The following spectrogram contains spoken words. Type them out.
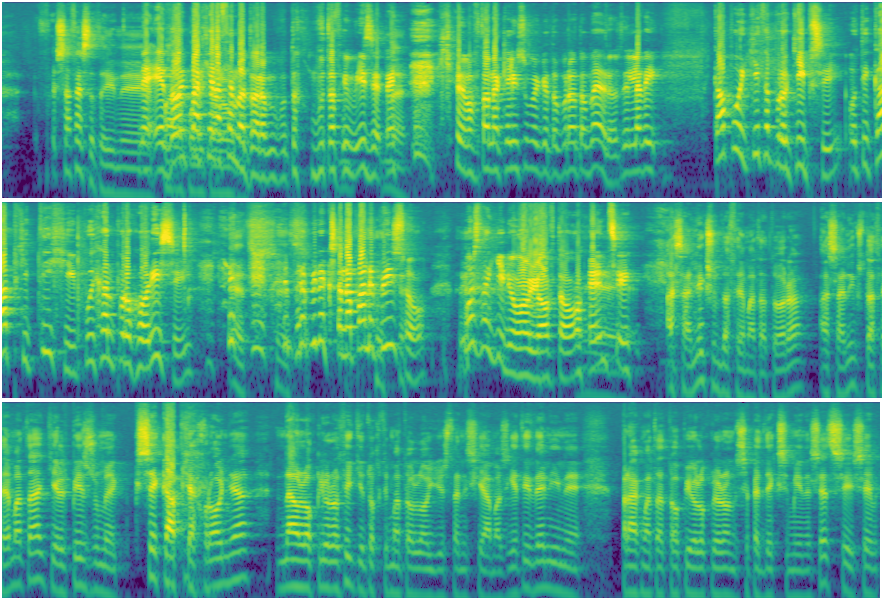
Σαφέστατα είναι. Ναι, πάρα εδώ πολύ υπάρχει ένα καλό. θέμα τώρα που το, που το θυμίζετε Ναι. και με αυτό να κλείσουμε και το πρώτο μέρος. Δηλαδή, κάπου εκεί θα προκύψει ότι κάποιοι τύχοι που είχαν προχωρήσει Έτσι, πρέπει να ξαναπάνε πίσω. Πώς θα γίνει όλο αυτό, έτσι; Α ανοίξουν τα θέματα τώρα. Α ανοίξουν τα θέματα και ελπίζουμε σε κάποια χρόνια να ολοκληρωθεί και το κτηματολόγιο στα νησιά μας. Γιατί δεν είναι πράγματα τα οποία ολοκληρώνονται σε 5-6 μήνες. Έτσι, σε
